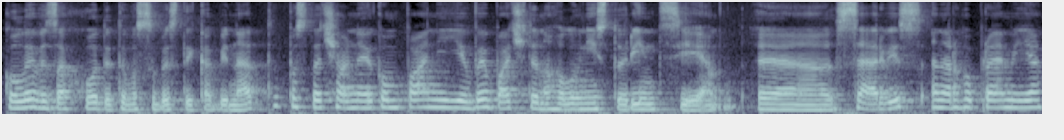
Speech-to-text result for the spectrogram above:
Коли ви заходите в особистий кабінет постачальної компанії, ви бачите на головній сторінці е, сервіс енергопремія,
